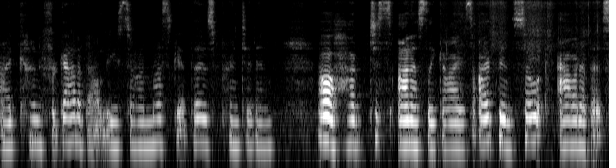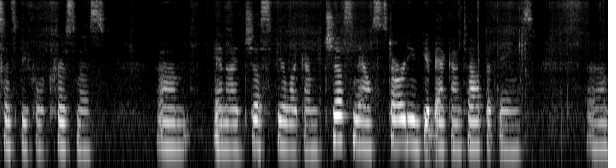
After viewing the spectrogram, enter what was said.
I'd kind of forgot about these, so I must get those printed. And oh, I've just honestly, guys, I've been so out of it since before Christmas. Um, and I just feel like I'm just now starting to get back on top of things. Um,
